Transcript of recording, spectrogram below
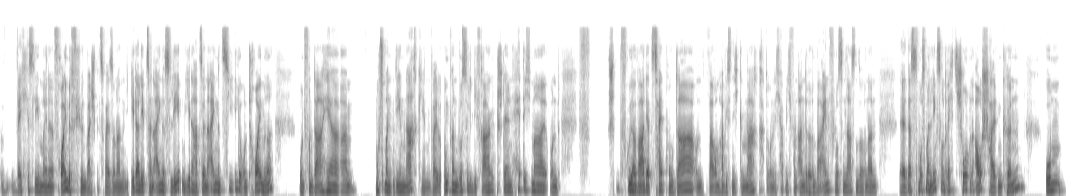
welches Leben meine Freunde führen beispielsweise, sondern jeder lebt sein eigenes Leben, jeder hat seine eigenen Ziele und Träume. Und von daher muss man dem nachgehen, weil irgendwann wirst du dir die Frage stellen, hätte ich mal und früher war der Zeitpunkt da und warum habe ich es nicht gemacht und ich habe mich von anderen beeinflussen lassen, sondern äh, das muss man links und rechts schon ausschalten können, um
